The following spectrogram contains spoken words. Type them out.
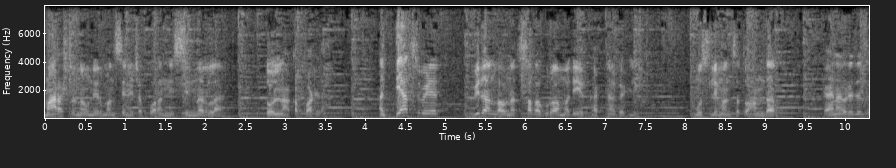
महाराष्ट्र नवनिर्माण सेनेच्या पोरांनी सिन्नरला टोलनाका पडला. आणि त्याच वेळेत विधान भवनात सभागृहामध्ये एक घटना घडली. मुस्लिमांचा तो आमदार. काय नाव रे त्याचं?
